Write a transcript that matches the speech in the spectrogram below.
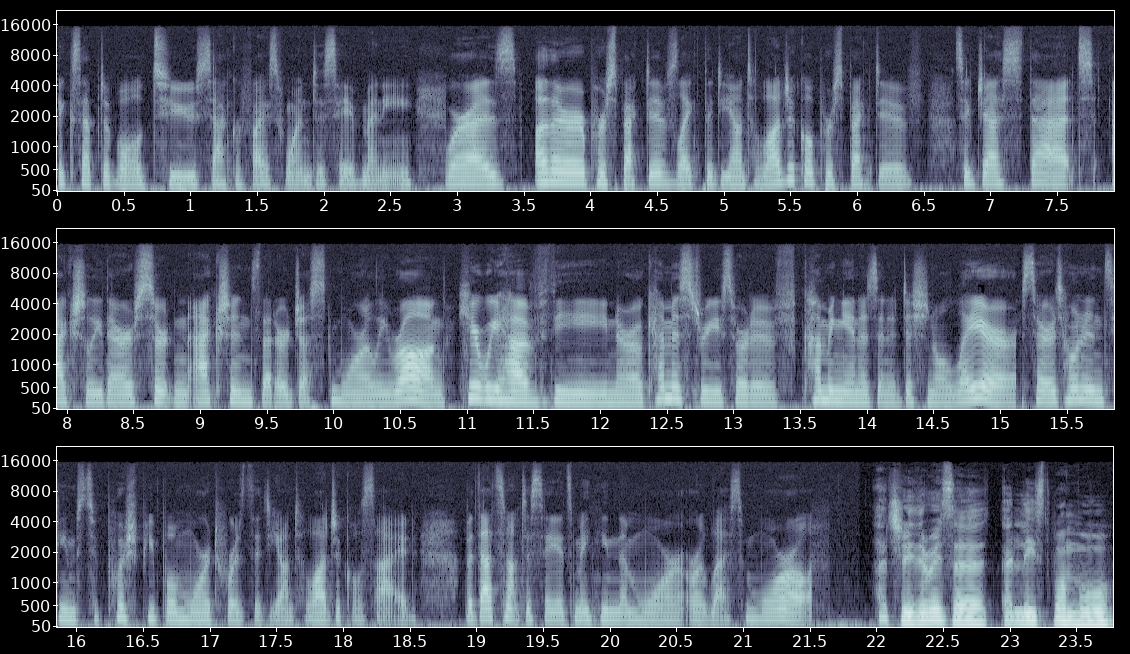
acceptable to sacrifice one to save many. Whereas other perspectives, like the deontological perspective, suggest that actually there are certain actions that are just morally wrong. Here we have the neurochemistry sort of coming in as an additional layer. Serotonin seems to push people more towards the deontological side, but that's not to say it's making them more or less moral. Actually, there is a at least one more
